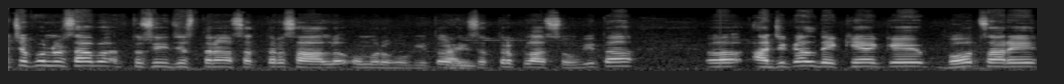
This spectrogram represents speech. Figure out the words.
ਅੱਛਾ ਭੁੱਲਰ ਸਾਹਿਬ ਤੁਸੀਂ ਜਿਸ ਤਰ੍ਹਾਂ 70 ਸਾਲ ਉਮਰ ਹੋ ਗਈ ਤੁਹਾਡੀ ਹਾਂਜੀ। 70 ਪਲੱਸ ਹੋ ਗਈ ਤਾਂ ਅੱਜ ਕੱਲ ਦੇਖਿਆ ਕਿ ਬਹੁਤ ਸਾਰੇ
